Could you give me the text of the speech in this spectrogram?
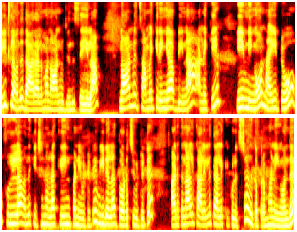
வீட்டில் வந்து தாராளமா நான்வெஜ் வந்து செய்யலாம். நான்வெஜ் சமைக்கிறீங்க அப்படின்னா அன்னைக்கு ஈவினிங்கோ நைட்டோ ஃபுல்லா வந்து கிச்சன் எல்லாம் க்ளீன் பண்ணி விட்டுட்டு வீடெல்லாம் தொடச்சி விட்டுட்டு அடுத்த நாள் காலையில தலைக்கு குளிச்சுட்டு அதுக்கப்புறமா நீங்க வந்து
